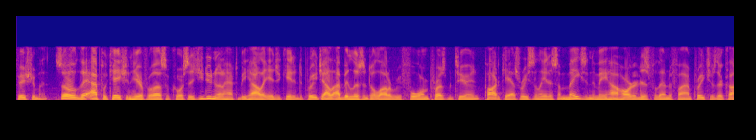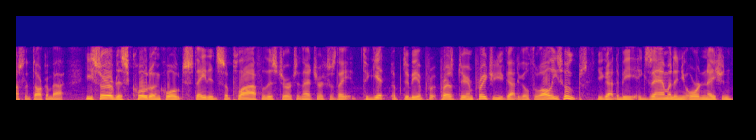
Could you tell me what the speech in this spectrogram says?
fishermen. So the application here for us, of course, is you do not have to be highly educated to preach. I, I've been listening to a lot of Reformed Presbyterian podcasts recently, and it's amazing to me how hard it is for them to find preachers. They're constantly talking about he served as quote unquote stated supply for this church and that church because they to get to be a Presbyterian preacher, you got to go through all these hoops. You got to be examined in your ordination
